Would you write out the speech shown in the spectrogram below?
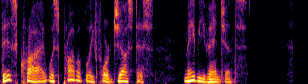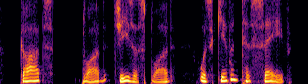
This cry was probably for justice, maybe vengeance. God's blood, Jesus' blood, was given to save,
